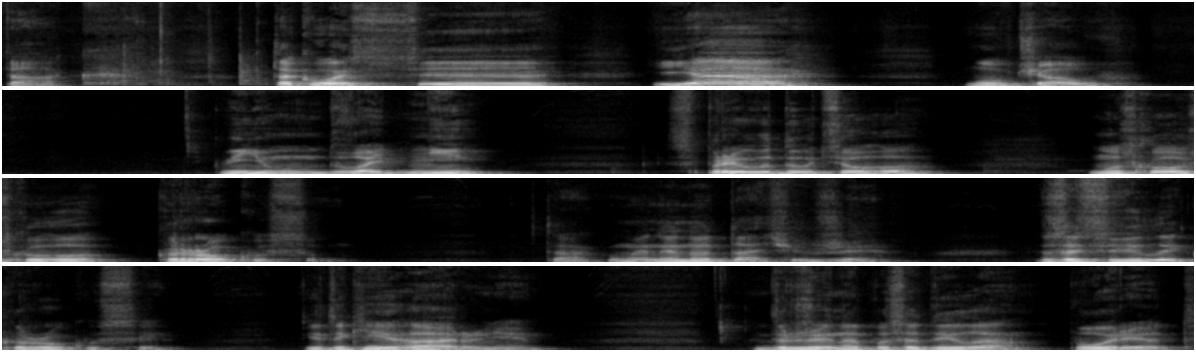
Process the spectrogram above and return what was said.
Так. Так ось е, я мовчав мінімум два дні з приводу цього московського крокусу. Так, у мене на дачі вже зацвіли крокуси. І такі гарні. Дружина посадила поряд,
